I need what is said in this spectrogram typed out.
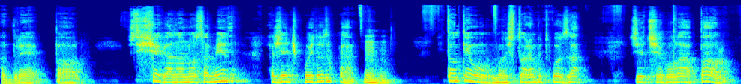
André, Paulo. Se chegar na nossa mesa, a gente cuida do cara. Uhum. Então tem uma história muito gozada. gente chegou lá, Paulo,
